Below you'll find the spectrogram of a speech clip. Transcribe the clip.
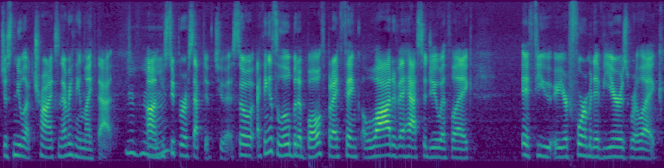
just new electronics and everything like that. Um, he's super receptive to it. So I think it's a little bit of both, but I think a lot of it has to do with like if you your formative years were like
